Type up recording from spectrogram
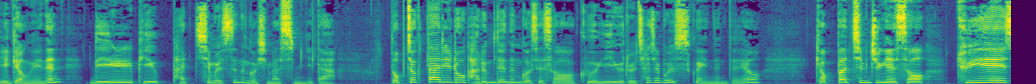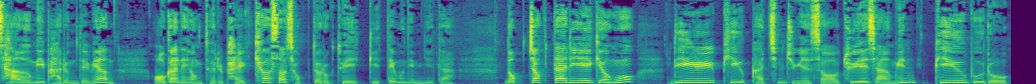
이 경우에는 리을 비읍 받침을 쓰는 것이 맞습니다. 넓적다리로 발음되는 것에서 그 이유를 찾아볼 수가 있는데요. 겹받침 중에서 뒤에 자음이 발음되면 어간의 형태를 밝혀서 적도록 돼 있기 때문입니다. 넓적다리의 경우 리을 비읍 받침 중에서 뒤에 자음인 비읍으로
